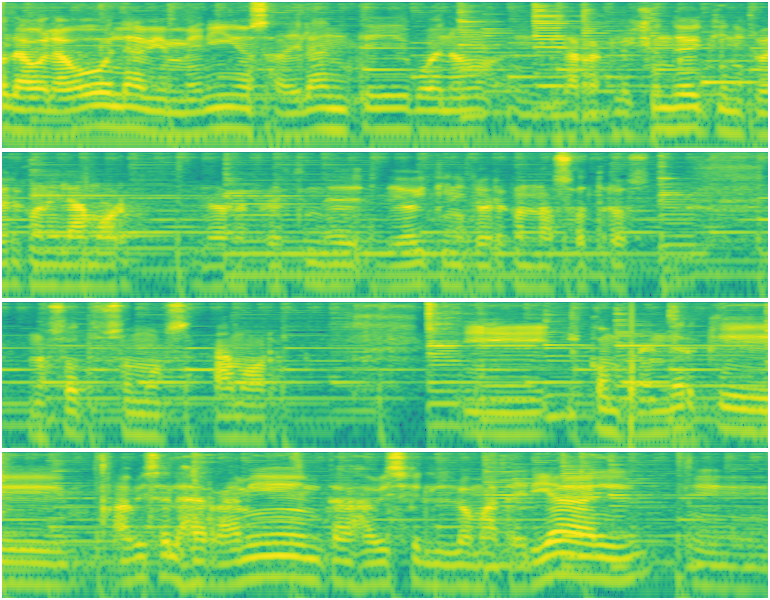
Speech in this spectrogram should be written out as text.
Hola, hola, hola, bienvenidos, adelante. Bueno, eh, la reflexión de hoy tiene que ver con el amor. La reflexión de, hoy tiene que ver con nosotros. Nosotros somos amor. Y, comprender que a veces las herramientas, a veces lo material, eh,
